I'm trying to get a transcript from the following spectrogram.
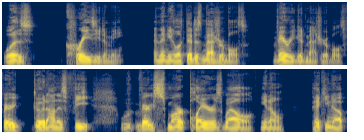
was crazy to me. And then he looked at his measurables, very good measurables, very good on his feet, very smart player as well, you know, picking up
